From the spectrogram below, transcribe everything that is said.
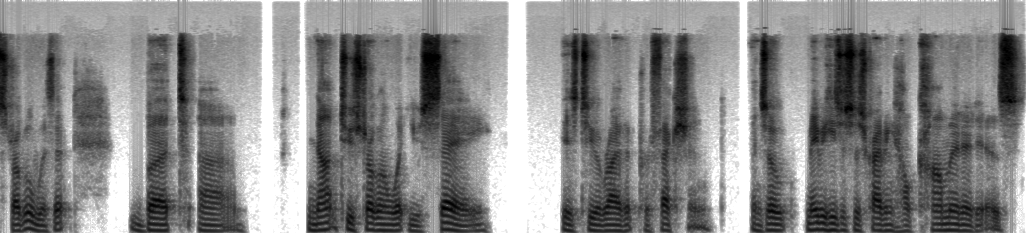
struggle with it. But uh, not to struggle in what you say is to arrive at perfection. And so maybe he's just describing how common it is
